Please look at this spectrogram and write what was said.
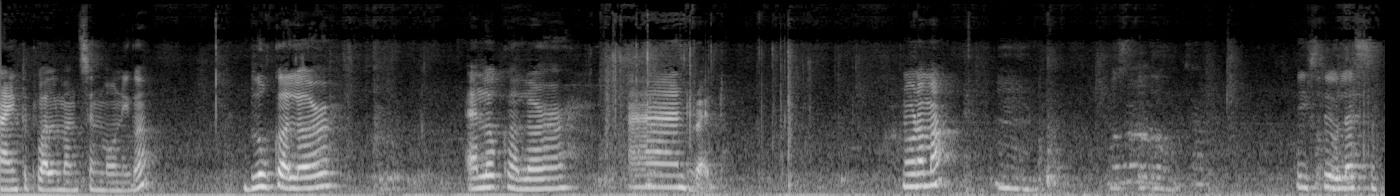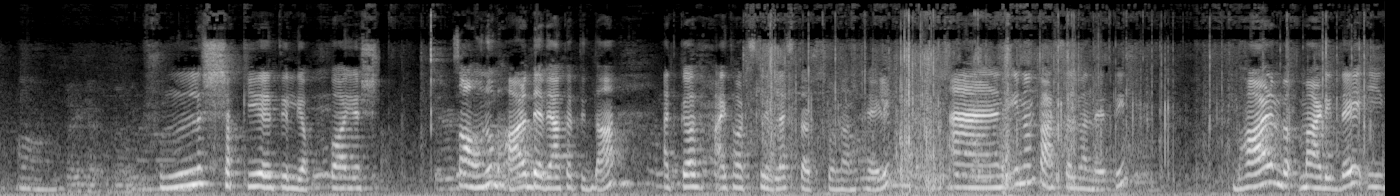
ನೈನ್ ಟು ಟ್ವೆಲ್ ಮಂತ್ಸಿನ ಮೌನಿಗೆ blue colour yellow colour and red ನೋಡಮ್ಮ? ಈಗ ಸ್ಲೀವ್ಲೆಸ್ ಫುಲ್ ಶಕ್ಕಿ ಐತಿ ಇಲ್ಲಿ ಅಪ್ಪ ಎಷ್ಟು. ಸೊ ಅವನು ಭಾಳ ಬೆವ್ಯಾಕತ್ತಿದ್ದ. ಅದಕ್ಕೆ ಐ ಥಾಟ್ ಸ್ಲೀವ್ಲೆಸ್ ತರ್ಸೋಣ ಅಂತ ಹೇಳಿ. ಆ್ಯಂಡ್ ಇನ್ನೊಂದು ಪಾರ್ಸಲ್ ಬಂದೈತಿ. ಭಾಳ ಮಾಡಿದ್ದೆ ಈಗ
